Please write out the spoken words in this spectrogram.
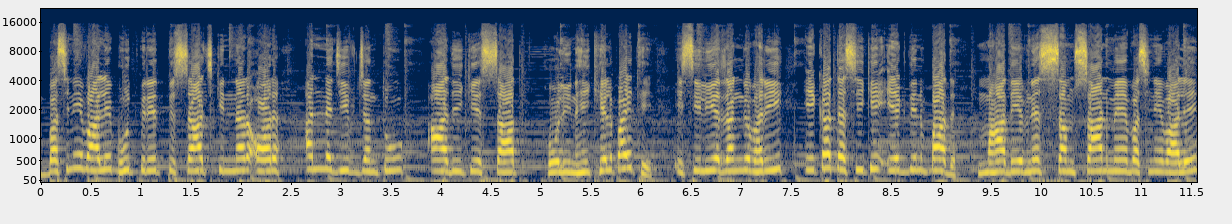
बसने वाले भूत प्रेत पिशाच, किन्नर और अन्य जीव जंतु आदि के साथ होली नहीं खेल पाए थे। इसीलिए रंग भरी एकादशी के एक दिन बाद महादेव ने शमशान में बसने वाले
